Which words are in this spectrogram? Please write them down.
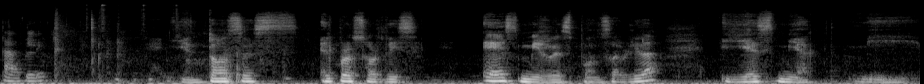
Tablet. Y entonces el profesor dice, es mi responsabilidad y es mi, mi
